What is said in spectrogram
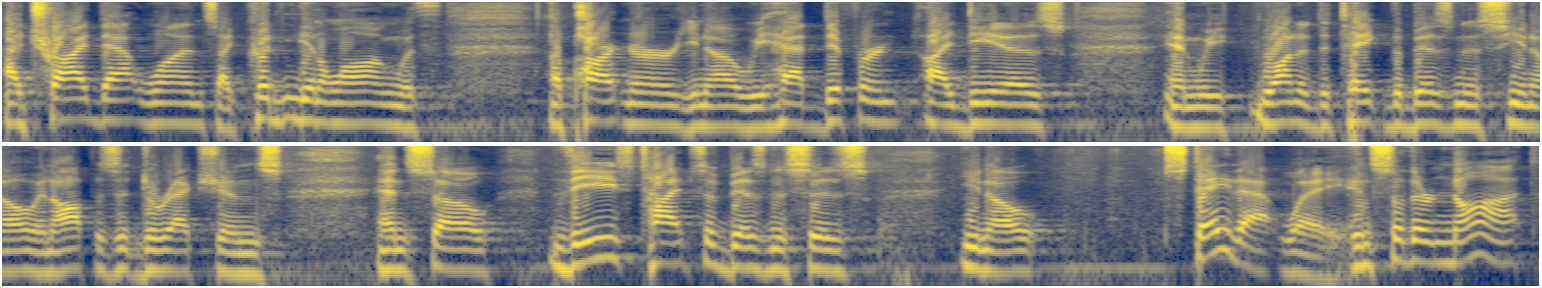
I tried that once, I couldn't get along with a partner, you know, we had different ideas and we wanted to take the business, you know, in opposite directions. And so these types of businesses, you know, stay that way. And so they're not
